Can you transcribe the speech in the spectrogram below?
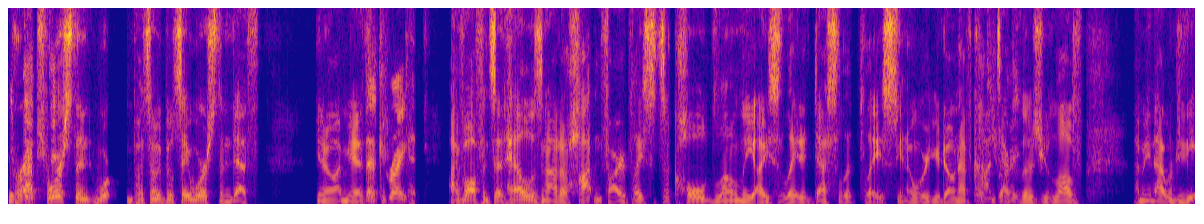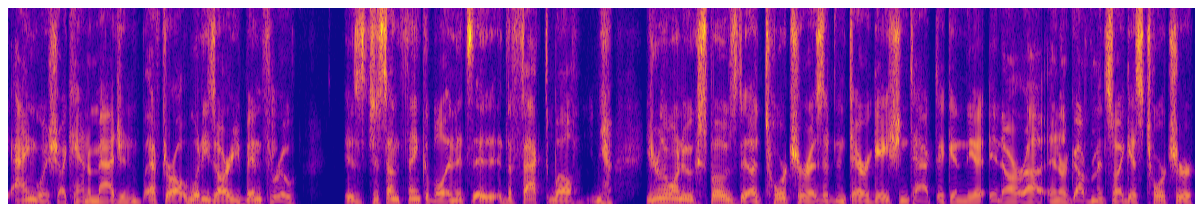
perhaps worse it. than some people say worse than death. You know, I mean, I that's think right. I've often said hell is not a hot and fiery place. It's a cold, lonely, isolated, desolate place, you know, where you don't have contact right. with those you love. I mean, that would be the anguish I can't imagine after all, what he's already been through is just unthinkable. And it's uh, the fact. Well, you're the one who exposed uh, torture as an interrogation tactic in the in our uh, in our government. So I guess torture,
